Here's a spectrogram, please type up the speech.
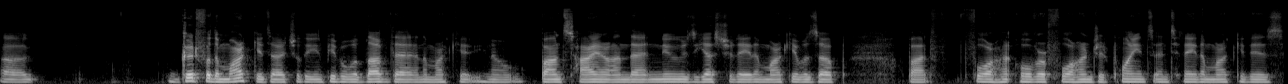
uh, good for the markets actually, and people would love that. And the market, you know, bounced higher on that news yesterday. The market was up about four over 400 points, and today the market is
